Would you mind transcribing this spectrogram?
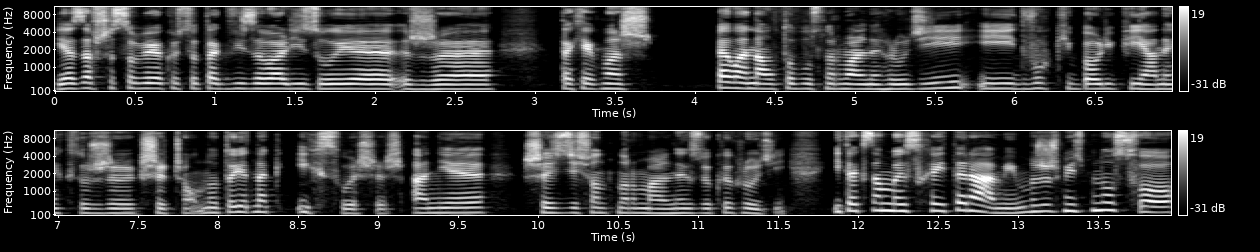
Ja zawsze sobie jakoś to tak wizualizuję, że tak jak masz pełen autobus normalnych ludzi i dwóch kiboli pijanych, którzy krzyczą, no to jednak ich słyszysz, a nie 60 normalnych, zwykłych ludzi. I tak samo jest z hejterami. Możesz mieć mnóstwo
